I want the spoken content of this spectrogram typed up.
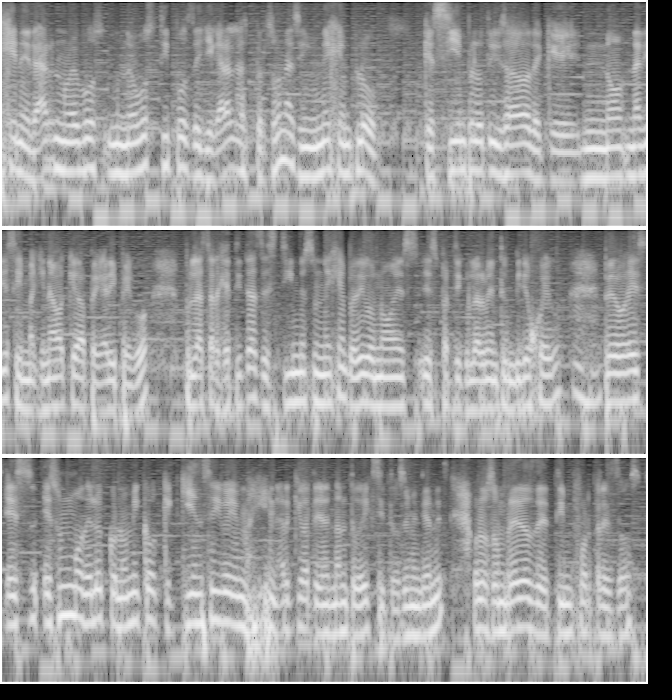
generar nuevos, nuevos tipos de llegar a las personas. Y un ejemplo que siempre lo he utilizado de que no nadie se imaginaba que iba a pegar y pegó, pues las tarjetitas de Steam es un ejemplo, digo, no es, es particularmente un videojuego, pero es, es, es un modelo económico que quién se iba a imaginar que iba a tener tanto éxito, ¿sí me entiendes? O los sombreros de Team Fortress 2,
